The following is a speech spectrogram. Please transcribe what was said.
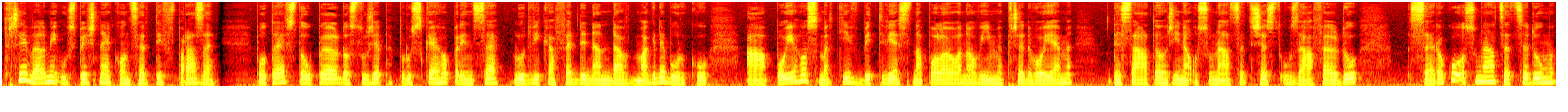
tři velmi úspěšné koncerty v Praze. Poté vstoupil do služeb pruského prince Ludvíka Ferdinanda v Magdeburku a po jeho smrti v bitvě s Napoleonovým předvojem 10. října 1806 u Záfeldu se roku 1807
